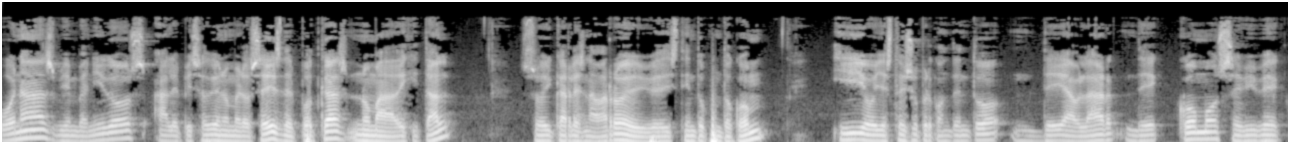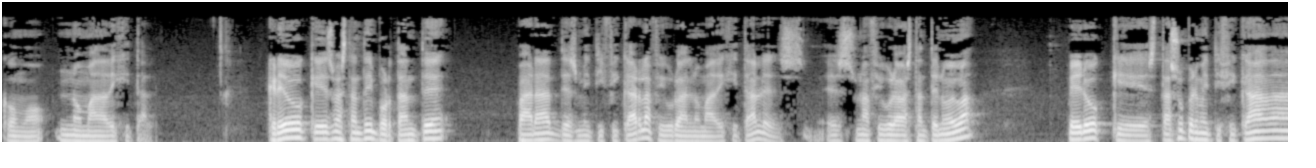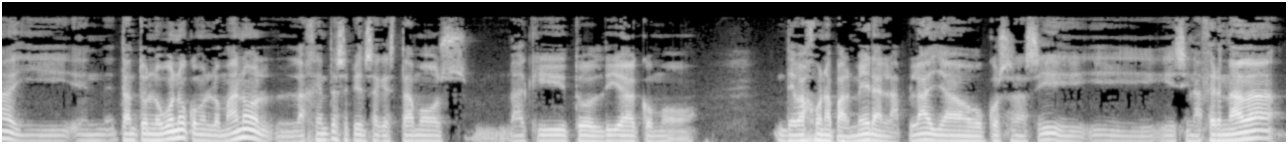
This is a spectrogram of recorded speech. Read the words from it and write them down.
Buenas, bienvenidos al episodio número 6 del podcast Nómada Digital. Soy Carles Navarro de vivedistinto.com y hoy estoy súper contento de hablar de cómo se vive como nómada digital. Creo que es bastante importante para desmitificar la figura del nómada digital. Es, es una figura bastante nueva pero que está súper mitificada y en, tanto en lo bueno como en lo malo la gente se piensa que estamos aquí todo el día como debajo de una palmera en la playa o cosas así y, y sin hacer nada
